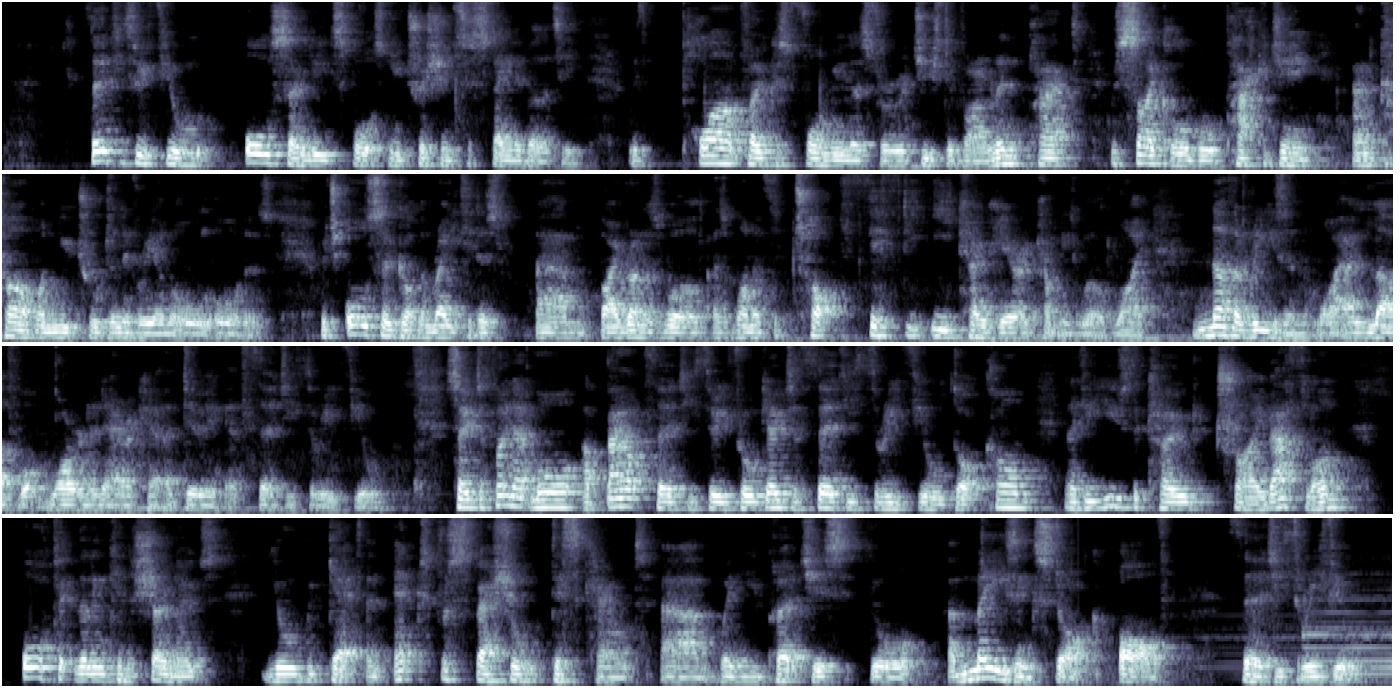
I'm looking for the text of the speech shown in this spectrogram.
33 Fuel also leads sports nutrition sustainability with plant focused formulas for reduced environmental impact, recyclable packaging, and carbon neutral delivery on all orders, which also got them rated as um, by Runners World as one of the top 50 eco hero companies worldwide. Another reason why I love what Warren and Erica are doing at 33 Fuel. So to find out more about 33 Fuel, go to 33fuel.com and if you use the code TRIBATHLON or click the link in the show notes, you'll get an extra special discount uh, when you purchase your amazing stock of 33 Fuel.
